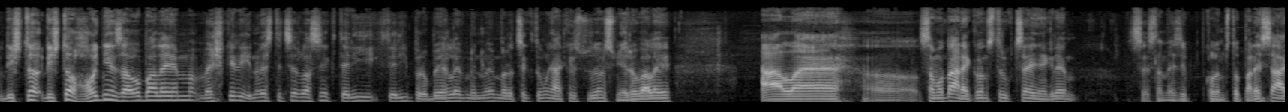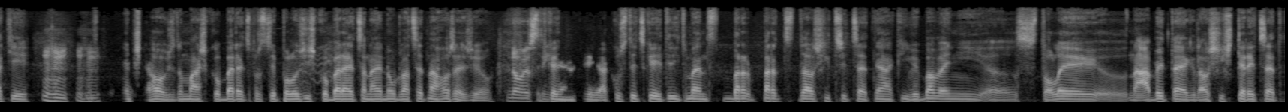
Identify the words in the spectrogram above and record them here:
když to, když to hodně zaobalím, veškeré investice vlastně, který, který proběhly v minulém roce, k tomu nějakým způsobem směrovaly, ale uh, samotná rekonstrukce je někde se mezi kolem 150, mm-hmm. všeho, že to máš koberec, prostě položíš koberec a najednou 20 nahoře, že jo. No jasný. Teďka nějaký akustický treatment, br, prd, dalších 30, nějaký vybavení, eh, stoly, eh, nábytek, další 40.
